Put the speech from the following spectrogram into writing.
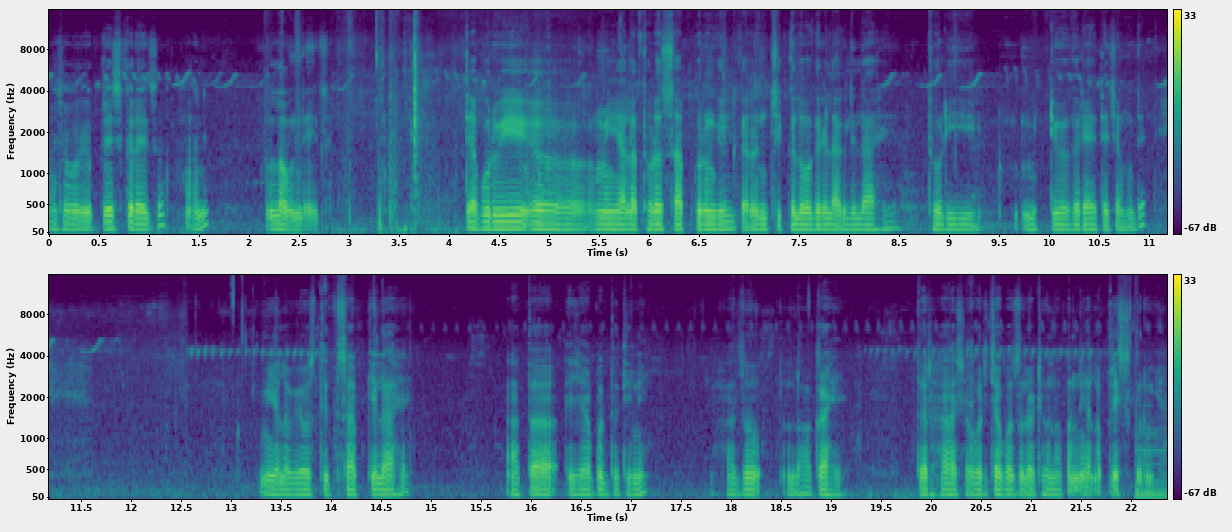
अशा वगैरे प्रेस करायचं आणि लावून द्यायचं. त्यापूर्वी मी याला थोडं साफ करून घेईल कारण चिखल वगैरे लागलेलं आहे. थोडी मिट्टी वगैरे आहे त्याच्यामध्ये. मी याला व्यवस्थित साफ केलं आहे. आता या पद्धतीने हा जो लॉक आहे तर हा अशा वरच्या बाजूला ठेवून आपण याला प्रेस करूया.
